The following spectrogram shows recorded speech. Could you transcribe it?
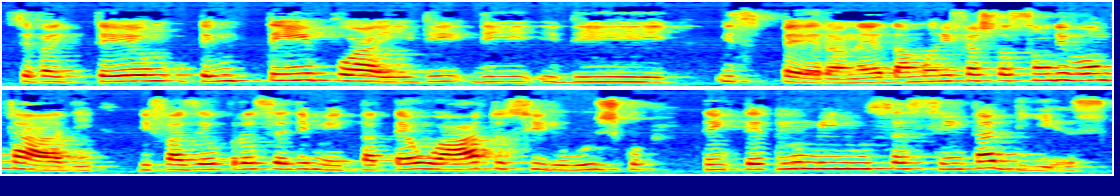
Você vai ter um, tem um tempo aí de, de, de espera, né, da manifestação de vontade de fazer o procedimento até o ato cirúrgico, tem que ter no mínimo 60 dias,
